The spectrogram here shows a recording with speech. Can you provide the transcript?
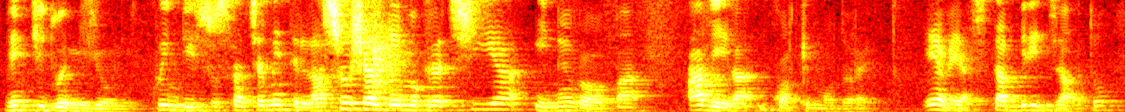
22 milioni. Quindi sostanzialmente la socialdemocrazia in Europa aveva in qualche modo retto e aveva stabilizzato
